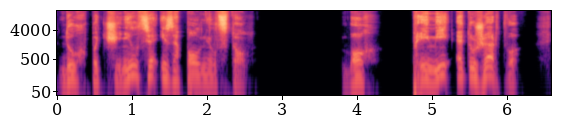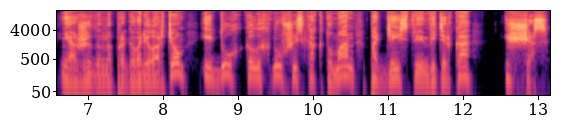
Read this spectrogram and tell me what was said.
Дух подчинился и заполнил стол. «Бог, прими эту жертву!» — неожиданно проговорил Артем, и дух, колыхнувшись как туман под действием ветерка, исчез.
